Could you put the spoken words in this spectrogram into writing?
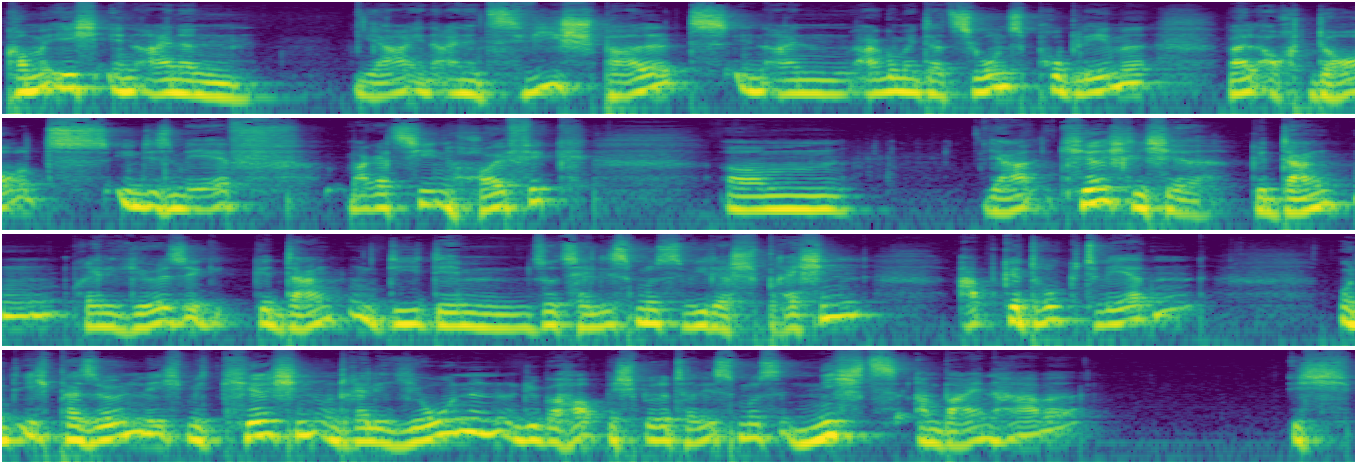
komme ich in einen ja, in einen Zwiespalt, in einen Argumentationsprobleme, weil auch dort in diesem EF-Magazin häufig ähm, ja, kirchliche Gedanken, religiöse Gedanken, die dem Sozialismus widersprechen, abgedruckt werden. Und ich persönlich mit Kirchen und Religionen und überhaupt mit Spiritualismus nichts am Bein habe. Ich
